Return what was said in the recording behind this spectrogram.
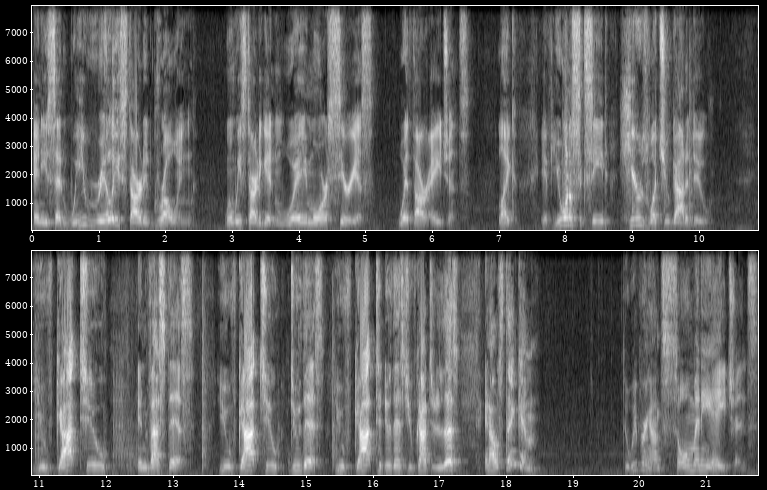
and he said we really started growing when we started getting way more serious with our agents. Like, if you want to succeed, here's what you got to do. You've got to invest this. You've got to do this. You've got to do this. You've got to do this. And I was thinking, dude, we bring on so many agents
